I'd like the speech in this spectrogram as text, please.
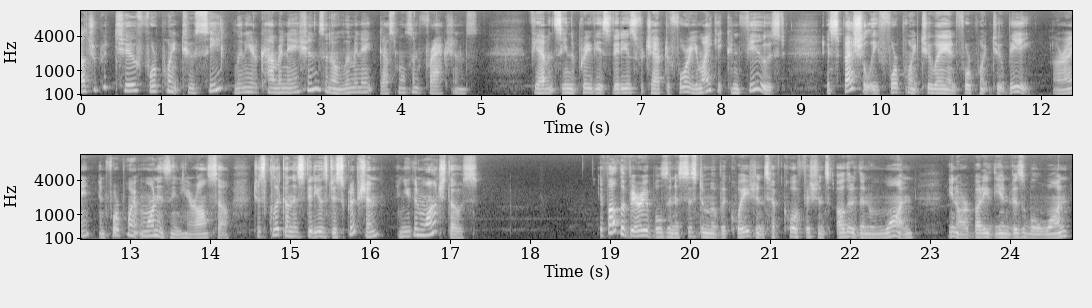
Algebra 2 4.2c, linear combinations and eliminate decimals and fractions. If you haven't seen the previous videos for Chapter 4, you might get confused, especially 4.2a and 4.2b, all right? And 4.1 is in here also. Just click on this video's description and you can watch those. If all the variables in a system of equations have coefficients other than 1, you know, our buddy the invisible 1,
